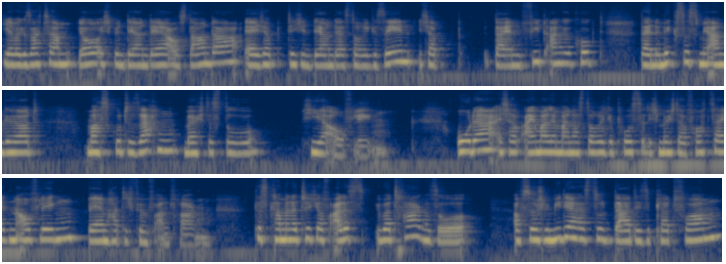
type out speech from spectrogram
die aber gesagt haben, yo, ich bin der und der aus da und da, äh, ich habe dich in der und der Story gesehen, ich habe deinen Feed angeguckt, deine Mixes mir angehört, machst gute Sachen, möchtest du hier auflegen? Oder ich habe einmal in meiner Story gepostet, ich möchte auf Hochzeiten auflegen, bam, hatte ich fünf Anfragen. Das kann man natürlich auf alles übertragen. So auf Social Media hast du da diese Plattform.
